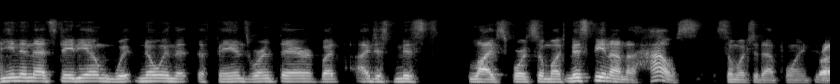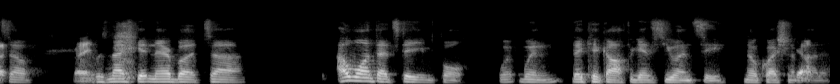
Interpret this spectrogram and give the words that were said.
being in that stadium with knowing that the fans weren't there, but I just missed live sports so much, missed being on the house so much at that point. Right. so right. it was nice getting there, but uh, I want that stadium full when they kick off against UNC. No question yeah. about it.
